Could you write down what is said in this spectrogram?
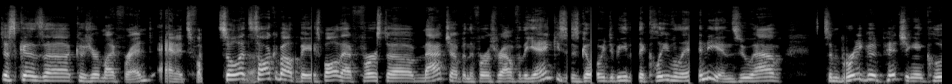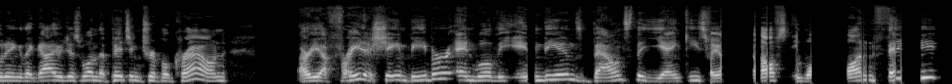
just because because uh, you're my friend and it's fun. So let's yeah. talk about baseball. That first uh, matchup in the first round for the Yankees is going to be the Cleveland Indians, who have some pretty good pitching, including the guy who just won the pitching triple crown. Are you afraid of Shane Bieber? And will the Indians bounce the Yankees playoffs in one fifty?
